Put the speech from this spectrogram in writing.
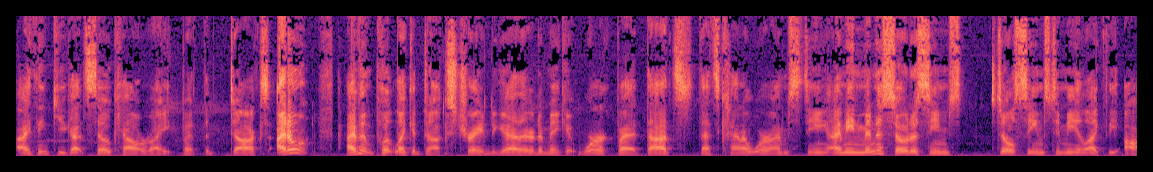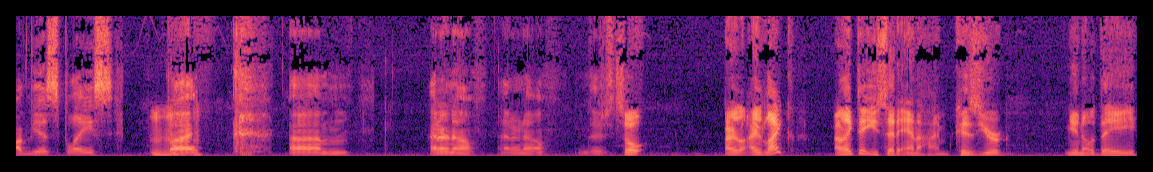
I think you got SoCal right, but the Ducks. I don't. I haven't put like a Ducks trade together to make it work, but that's that's kind of where I'm seeing. I mean, Minnesota seems still seems to me like the obvious place, Mhm. but um, I don't know. I don't know. There's So, I, I like I like that you said Anaheim because you're, you know, they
